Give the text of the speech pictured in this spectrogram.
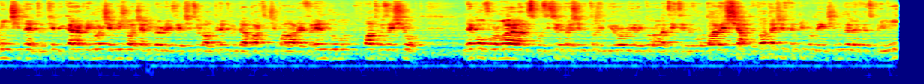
un incident, împiedicarea prin orice mijloace a liberului exercițiu al dreptului de a participa la referendum, 48 neconformarea la dispozițiile președintelui Biroului Electoral a secției de votare 7. Toate aceste tipuri de incidente le veți primi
